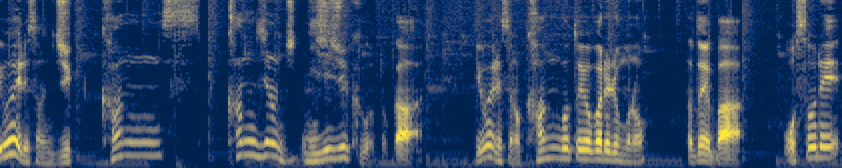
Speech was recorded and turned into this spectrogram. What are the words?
いわゆるその、漢、漢字の二字熟語とか、いわゆるその漢語と呼ばれるもの、例えば、恐れ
